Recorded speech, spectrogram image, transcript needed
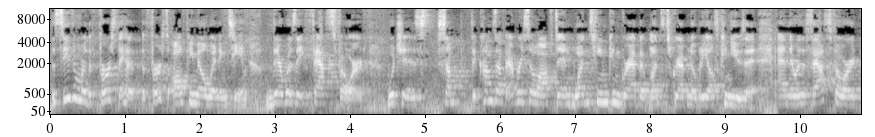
The season where the first they had the first all female winning team. There was a fast forward, which is some that comes up every so often. One team can grab it. Once it's grabbed, nobody else can use it. And there was a fast forward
